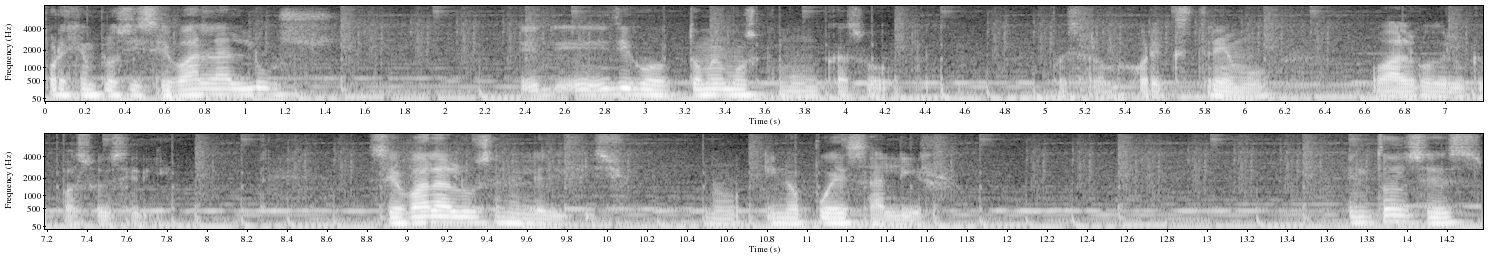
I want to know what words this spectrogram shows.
por ejemplo, si se va la luz, eh, eh, digo, tomemos como un caso, pues a lo mejor extremo, o algo de lo que pasó ese día. Se va la luz en el edificio, ¿no? Y no puede salir. Entonces,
